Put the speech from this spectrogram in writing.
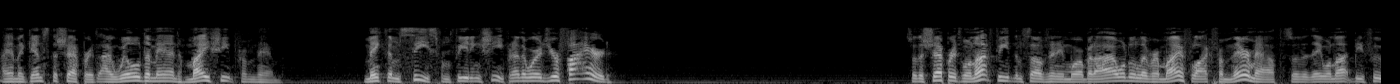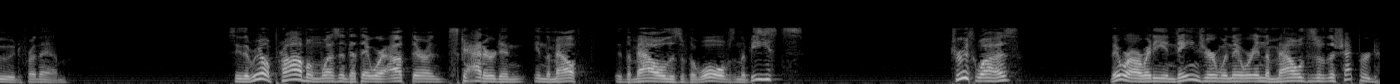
I am against the shepherds. I will demand my sheep from them. Make them cease from feeding sheep. In other words, you're fired. So the shepherds will not feed themselves anymore, but I will deliver my flock from their mouth so that they will not be food for them. See, the real problem wasn't that they were out there and scattered in, in the mouth in the mouths of the wolves and the beasts. Truth was, they were already in danger when they were in the mouths of the shepherd,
